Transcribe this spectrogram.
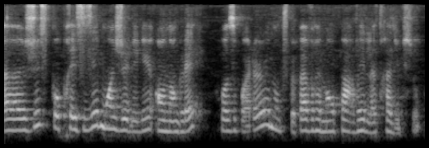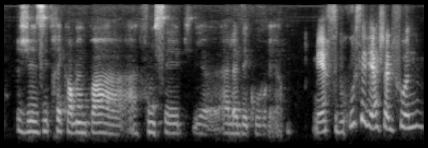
Euh, juste pour préciser, moi, je l'ai lu en anglais, Rosewater, donc je peux pas vraiment parler de la traduction. J'hésiterai quand même pas à, foncer et puis euh, à la découvrir. Merci beaucoup, Célia Chalfoun.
